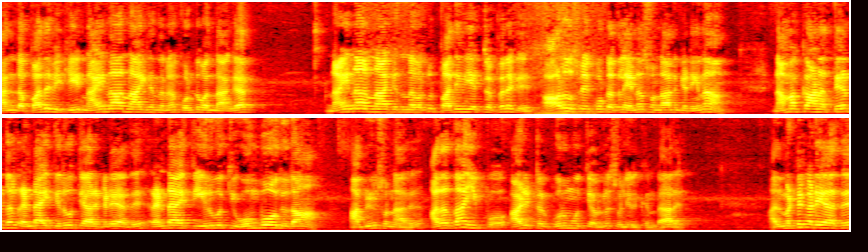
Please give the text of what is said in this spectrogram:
அந்த பதவிக்கு நயனார் நாகேந்திரனை கொண்டு வந்தாங்க. நயனார் நாகேந்திரன் அவர்கள் பதவியேற்ற பிறகு ஆலோசனை கூட்டத்தில் என்ன சொன்னார்னு கேட்டிங்கன்னா நமக்கான தேர்தல் ரெண்டாயிரத்தி இருபத்தி ஆறு கிடையாது ரெண்டாயிரத்தி இருபத்தி ஒம்பது தான் அப்படின்னு சொன்னார். அதை தான் இப்போ ஆடிட்டர் குருமூர்த்தி அவர்கள் சொல்லியிருக்கின்றார். அது மட்டும் கிடையாது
